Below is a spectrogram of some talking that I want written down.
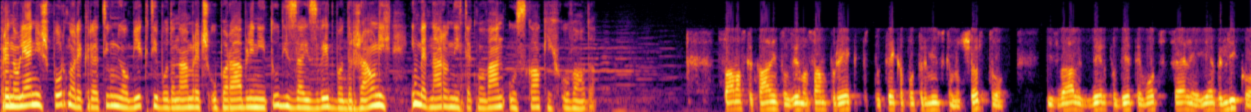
Prenovljeni športno-rekreativni objekti bodo namreč uporabljeni tudi za izvedbo državnih in mednarodnih tekmovanj v skokih v vodo. Sama skakalnica oziroma sam projekt poteka po terminskem načrtu. Izvajalec del podjetja Vodce Celje je veliko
